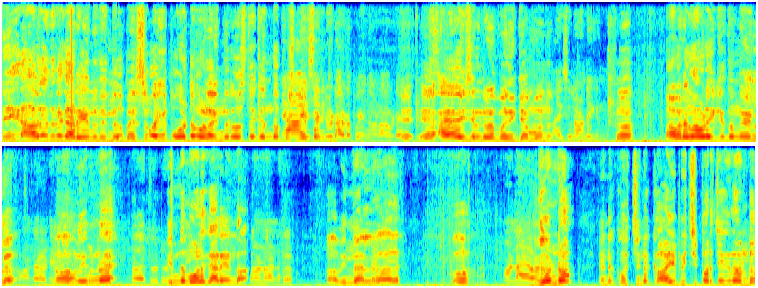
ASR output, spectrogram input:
നീ രാവിലെ എന്തിനാ അറിയുന്നത് ഇന്ന് ബസ് പോയി പോട്ടെ മോളെ. ഇന്ന് ദിവസത്തേക്ക് എന്താ പ്രശ്നം ഐശ്വര്യന്റെ കൂടെ പോയി നിൽക്കാൻ പോകുന്നു. അവനങ്ങ് അവിടെ നിൽക്കുന്നൊന്നും ഇല്ല. ഓ പിന്നെ? ഭാഗത്തോട്ട് ഇന്ന് മോൾ കരയണ്ട. ആ പിന്നെ അല്ലാതെ. ഓ ഇതുണ്ടോ? എന്റെ കൊച്ചിന്റെ കായ് പിച്ചി പറിച്ചേക്കുന്നുണ്ടോ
